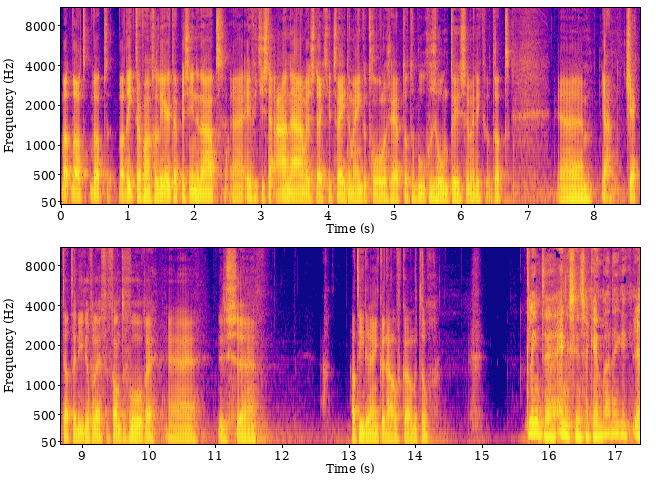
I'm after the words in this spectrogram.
wat, wat, wat, wat ik daarvan geleerd heb, is inderdaad eh, eventjes de aannames dat je twee domeincontrollers hebt, dat de boel gezond is en weet ik wat. Dat, eh, ja, check dat in ieder geval even van tevoren. Eh, dus eh, had iedereen kunnen overkomen, toch? Klinkt enigszins herkenbaar, denk ik.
